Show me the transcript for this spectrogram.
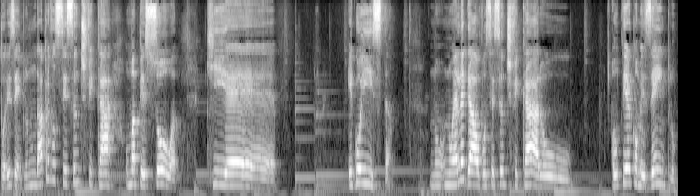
Por exemplo, não dá para você santificar uma pessoa que é egoísta. Não, não é legal você santificar ou, ou ter como exemplo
